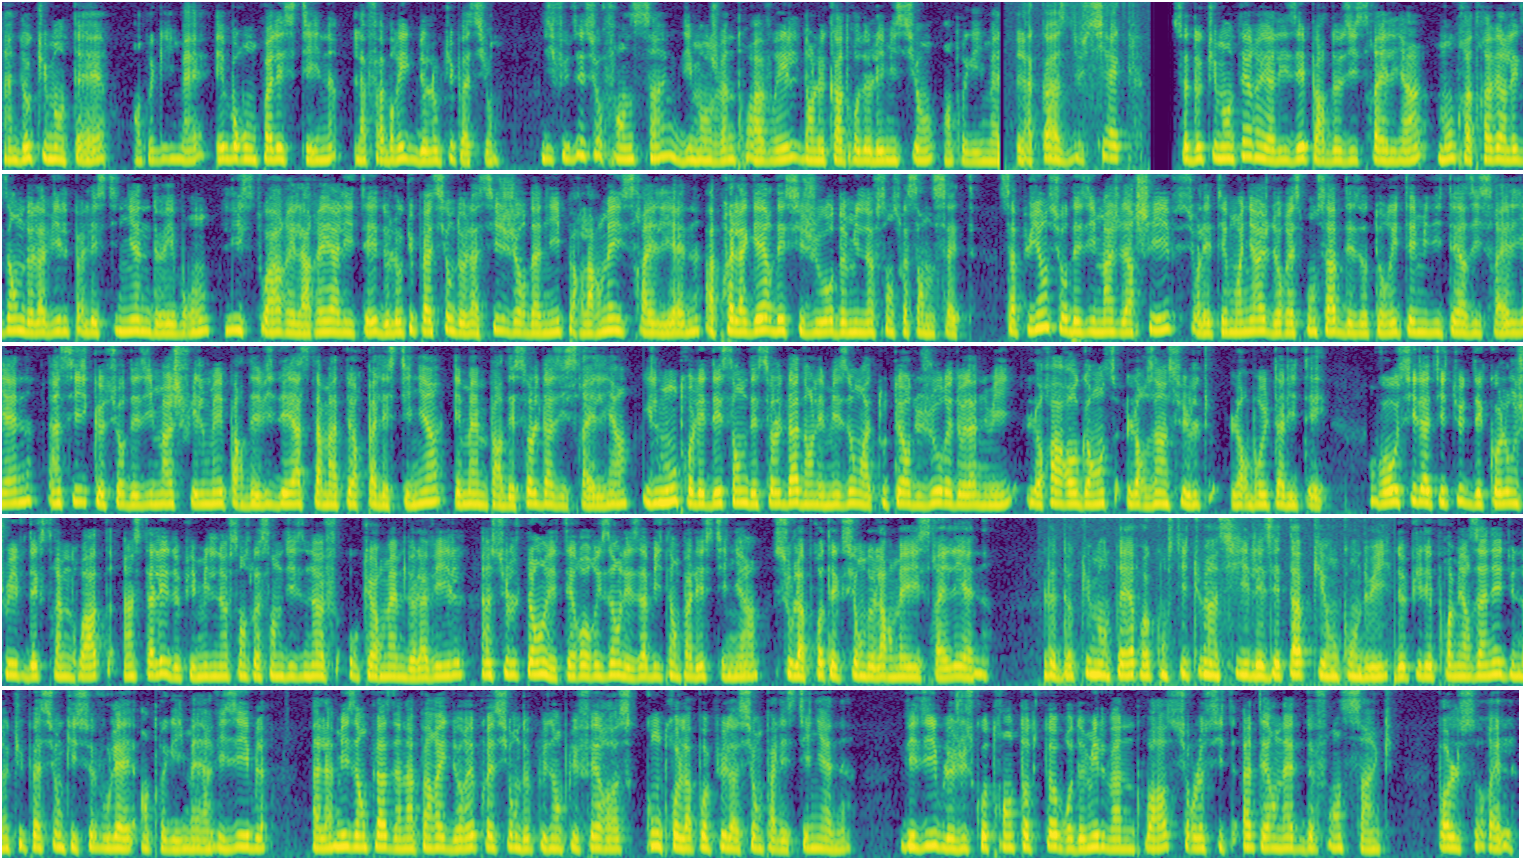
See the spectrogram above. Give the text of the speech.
un documentaire, entre guillemets, Hébron-Palestine, la fabrique de l'occupation. Diffusé sur France 5 dimanche 23 avril dans le cadre de l'émission, entre guillemets, La case du siècle, ce documentaire réalisé par deux Israéliens montre à travers l'exemple de la ville palestinienne de Hébron l'histoire et la réalité de l'occupation de la Cisjordanie par l'armée israélienne après la guerre des six jours de 1967. S'appuyant sur des images d'archives, sur les témoignages de responsables des autorités militaires israéliennes, ainsi que sur des images filmées par des vidéastes amateurs palestiniens et même par des soldats israéliens, il montre les descentes des soldats dans les maisons à toute heure du jour et de la nuit, leur arrogance, leurs insultes, leur brutalité. On voit aussi l'attitude des colons juifs d'extrême droite, installés depuis 1979 au cœur même de la ville, insultant et terrorisant les habitants palestiniens sous la protection de l'armée israélienne. Le documentaire reconstitue ainsi les étapes qui ont conduit, depuis les premières années d'une occupation qui se voulait entre guillemets invisible, à la mise en place d'un appareil de répression de plus en plus féroce contre la population palestinienne visible jusqu'au 30 octobre 2023 sur le site internet de France 5. Paul Sorel.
